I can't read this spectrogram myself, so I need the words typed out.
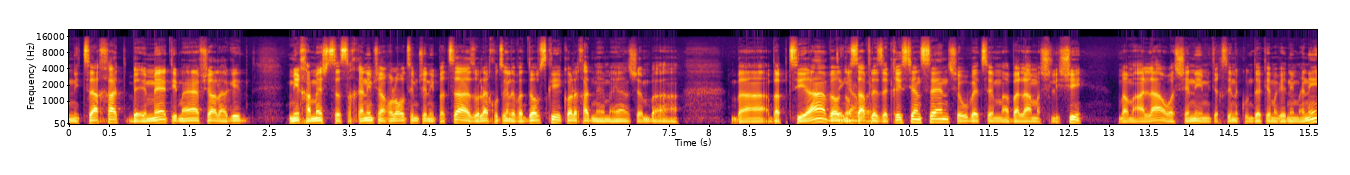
ניצחת, באמת, אם היה אפשר להגיד, מ-15 שחקנים שאנחנו לא רוצים שניפצע, אז אולי חוץ מלבנדובסקי, כל אחד מהם היה שם ב... בפציעה, ועוד נוסף לזה קריסטיאנסן, שהוא בעצם הבלם השלישי במעלה, או השני, מתייחסים לקונדה כמגן ימני.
